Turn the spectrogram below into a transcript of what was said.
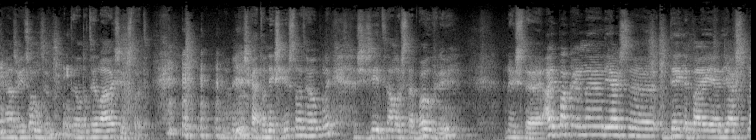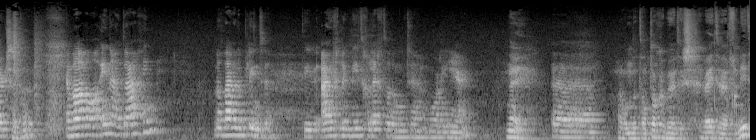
En gaan ze iets anders doen. Terwijl dat hele huis instort. Nou, Dus gaat er niks instorten hopelijk. Dus je ziet, alles staat boven nu. Nu is het eh, uitpakken en eh, de juiste delen bij eh, de juiste plek zetten. En we hadden al één uitdaging. Dat waren de plinten. Die eigenlijk niet gelegd hadden moeten worden hier. Nee, Eh, waarom dat dan toch gebeurd is, weten we even niet.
